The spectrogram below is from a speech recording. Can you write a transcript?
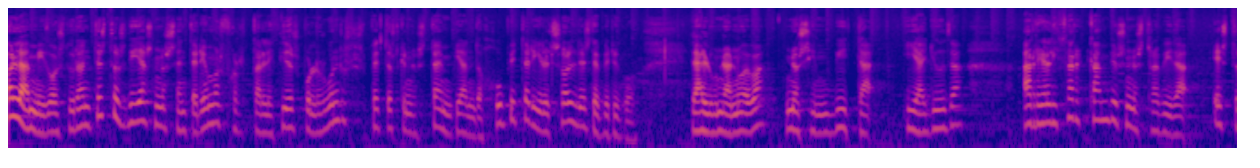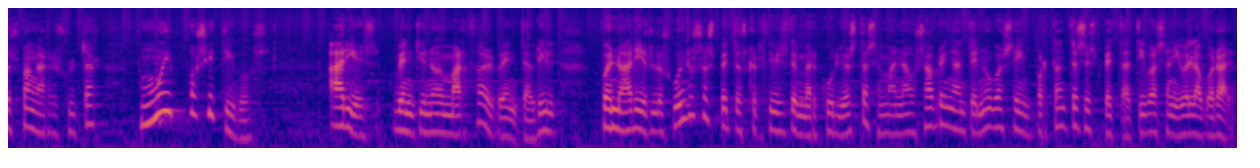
Hola amigos, durante estos días nos sentiremos fortalecidos por los buenos aspectos que nos está enviando Júpiter y el Sol desde Virgo. La luna nueva nos invita y ayuda a realizar cambios en nuestra vida. Estos van a resultar muy positivos. Aries, 21 de marzo al 20 de abril. Bueno, Aries, los buenos aspectos que recibís de Mercurio esta semana os abren ante nuevas e importantes expectativas a nivel laboral.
